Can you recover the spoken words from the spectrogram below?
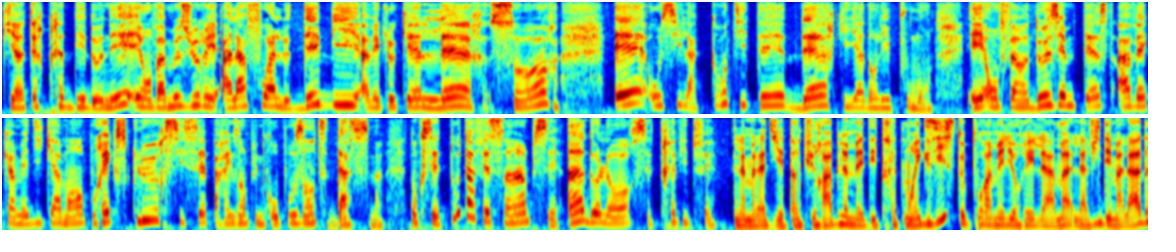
qui interprète des données et on va mesurer à la fois le débit avec lequel l'air sort et aussi la quantité d'air qu'il y a dans les poumons. Et on fait un deuxième test avec un médicament pour exclure si c'est par exemple une composante d'asthme. Donc c'est tout à fait simple, c'est indolore, c'est très vite fait. La maladie est incurable, mais des traitements existent pour améliorer la, la vie des malades.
